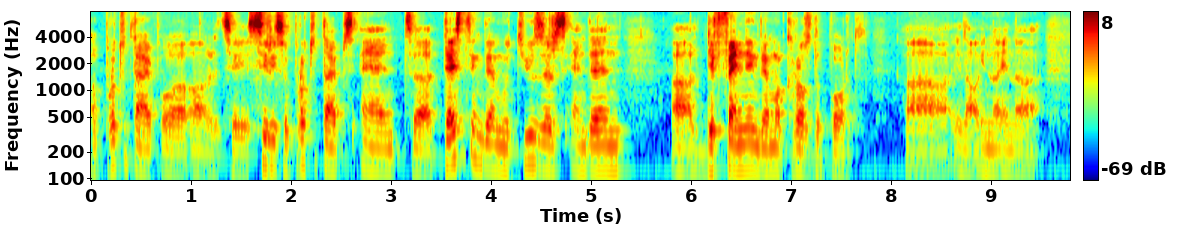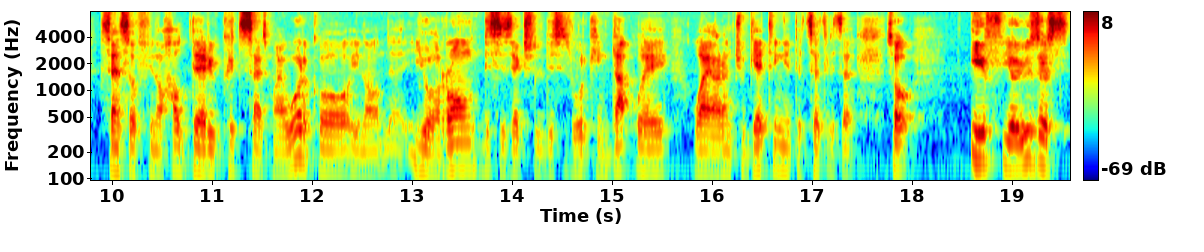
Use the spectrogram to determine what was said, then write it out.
a prototype or, or, let's say a series of prototypes and uh, testing them with users and then uh, defending them across the board. Uh, you know, in a, in a sense of you know how dare you criticize my work or you know you are wrong. This is actually this is working that way. Why aren't you getting it, etc., etc. So if your users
